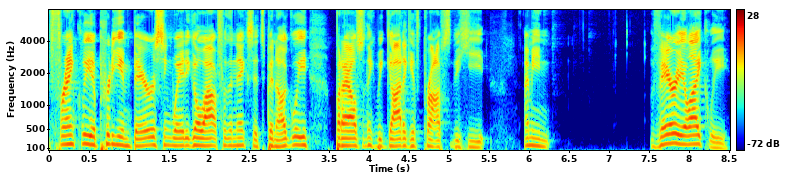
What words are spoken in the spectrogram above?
frankly, a pretty embarrassing way to go out for the Knicks. It's been ugly, but I also think we got to give props to the Heat. I mean, very likely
